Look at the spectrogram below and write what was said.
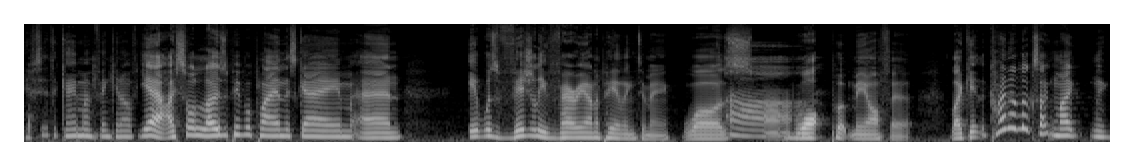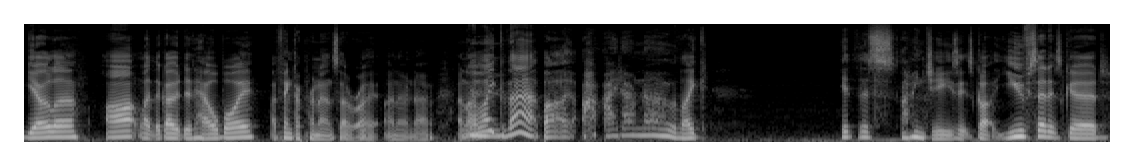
Is it the game I'm thinking of? Yeah, I saw loads of people playing this game, and it was visually very unappealing to me. Was Aw. what put me off it? Like it kind of looks like Mike Mignola art, like the guy who did Hellboy. I think I pronounced that right. I don't know, and I like mm-hmm. that, but I, I, I don't know. Like it. This. I mean, geez, it's got. You've said it's good.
